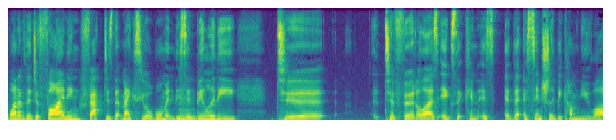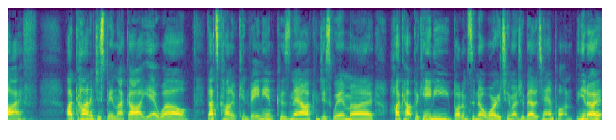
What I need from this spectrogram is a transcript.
one of the defining factors that makes you a woman. This ability to to fertilize eggs that can is, that essentially become new life. I kind of just been like, oh yeah, well that's kind of convenient because now I can just wear my high cut bikini bottoms and not worry too much about a tampon, you know.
